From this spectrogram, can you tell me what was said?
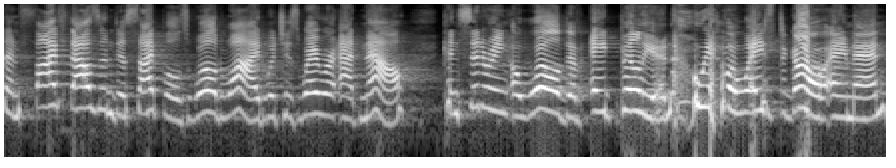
than 5,000 disciples worldwide, which is where we're at now. Considering a world of 8 billion, we have a ways to go, amen.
